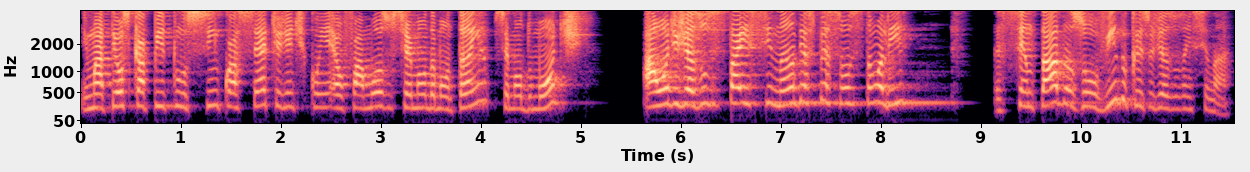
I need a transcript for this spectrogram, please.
Em Mateus capítulo 5 a 7, a gente conhece, é o famoso Sermão da Montanha, Sermão do Monte, aonde Jesus está ensinando e as pessoas estão ali, sentadas ouvindo Cristo Jesus ensinar.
